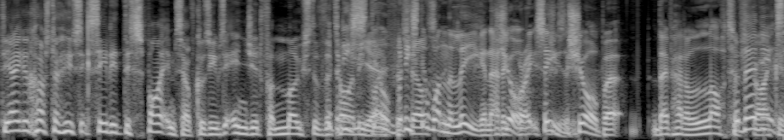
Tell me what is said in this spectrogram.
Diego Costa, who succeeded despite himself because he was injured for most of the But time he he still, but he still won the league and had sure, a great season. Sure, but they've had a lot But of they're the strikers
